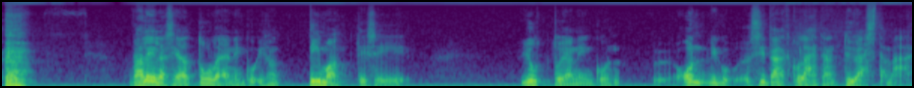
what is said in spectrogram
välillä siellä tulee niin kuin ihan timanttisia juttuja, niin kuin, on niin kuin sitä, että kun lähdetään työstämään.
